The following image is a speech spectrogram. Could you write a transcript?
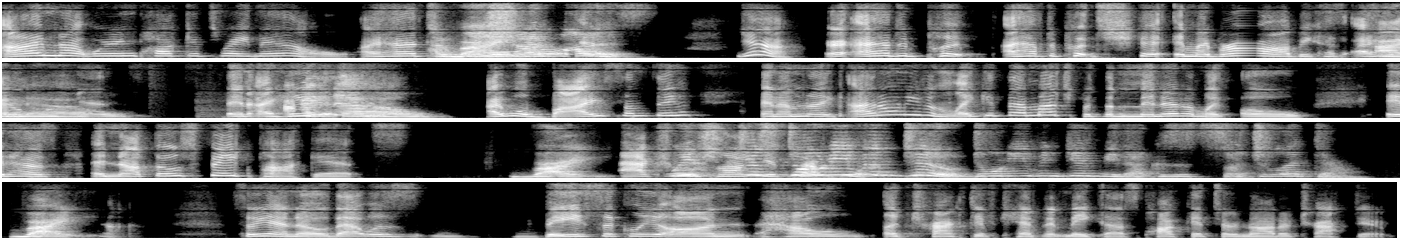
I'm not wearing pockets right now. I had to. I wish I was. Yeah, I had to put. I have to put shit in my bra because I. I know. pockets. and I hate I it. know. I will buy something and I'm like, I don't even like it that much. But the minute I'm like, oh, it has, and not those fake pockets, Right. actual Which pockets. just don't even do. Don't even give me that because it's such a letdown. Right. So yeah, no, that was basically on how attractive can it make us. Pockets are not attractive,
